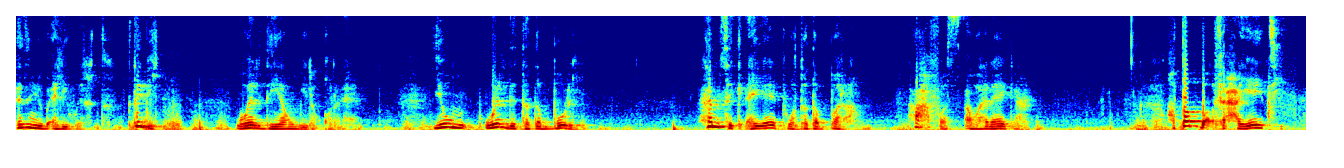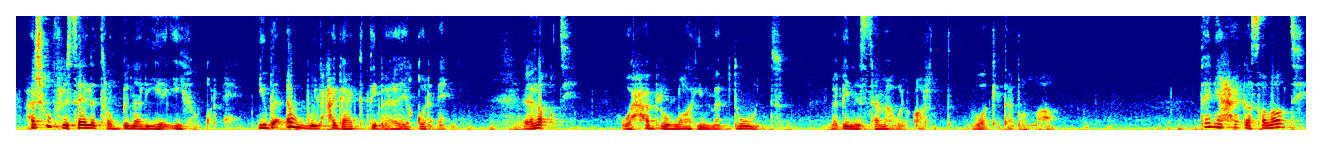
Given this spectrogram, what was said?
لازم يبقى لي ورد. اكتبي. ورد يومي للقرآن. يوم ورد تدبري. همسك آيات وتدبرها. هحفظ أو هراجع. هطبق في حياتي. هشوف رسالة ربنا ليا إيه في القرآن. يبقى أول حاجة هكتبها هي قرآن. علاقتي هو حبل الله الممدود ما بين السماء والأرض هو كتاب الله. تاني حاجة صلاتي.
